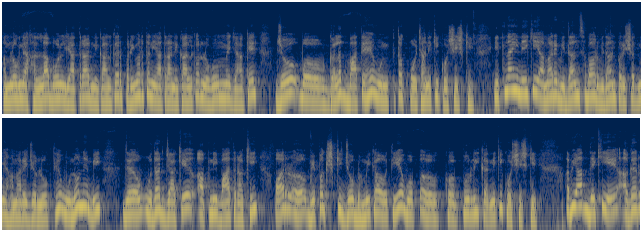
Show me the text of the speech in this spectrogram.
हम लोग ने हल्ला बोल यात्रा निकाल कर परिवर्तन यात्रा निकाल कर लोगों में जाके जो गलत बातें हैं उन तक पहुँचाने की कोशिश की। इतना ही नहीं कि हमारे विधानसभा और विधान परिषद में हमारे जो लोग थे, उन्होंने भी उधर जाके अपनी बात रखी और विपक्ष की जो भूमिका होती है, वो पूरी करने की कोशिश की। अभी आप देखिए अगर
